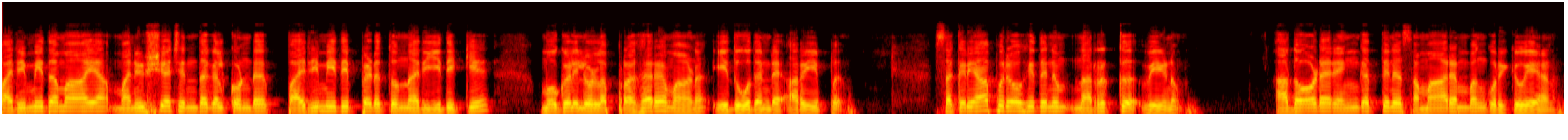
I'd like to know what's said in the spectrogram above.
പരിമിതമായ മനുഷ്യ ചിന്തകൾ കൊണ്ട് പരിമിതിപ്പെടുത്തുന്ന രീതിക്ക് മുകളിലുള്ള പ്രഹരമാണ് ഈ ദൂതന്റെ അറിയിപ്പ്. സക്രിയാ പുരോഹിതനും നറുക്ക് വീണു. അതോടെ രംഗത്തിന് സമാരംഭം കുറിക്കുകയാണ്.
